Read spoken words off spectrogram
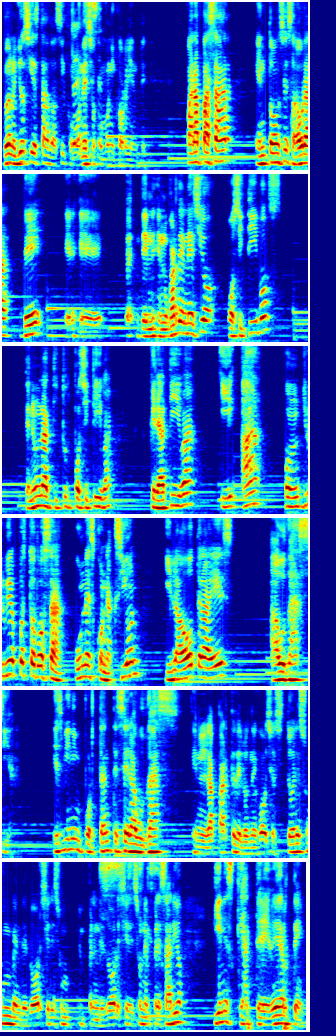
bueno, yo sí he estado así como necio común y corriente. Para pasar entonces ahora de, eh, eh, de, en lugar de necio, positivos, tener una actitud positiva, creativa y a yo hubiera puesto dos A. Una es con acción y la otra es audacia. Es bien importante ser audaz en la parte de los negocios. Si tú eres un vendedor, si eres un emprendedor, si eres un empresario, tienes que atreverte.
